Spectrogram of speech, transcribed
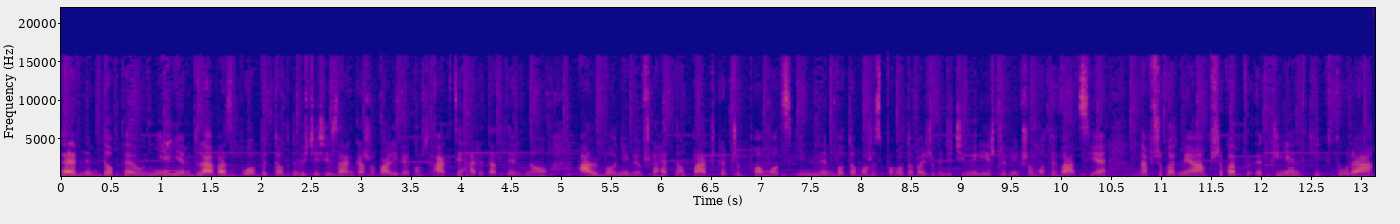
pewnym dopełnieniem dla Was byłoby to, gdybyście się zaangażowali w jakąś akcję charytatywną albo, nie wiem, szlachetną paczkę czy pomoc innym, bo to może spowodować, że będziecie mieli jeszcze większą motywację. Na przykład miałam przykład klientki, która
